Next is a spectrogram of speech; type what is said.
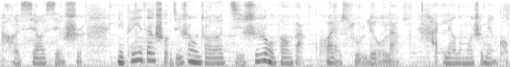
好消息是，你可以在手机上找到几十种方法，快速浏览海量的陌生面孔，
